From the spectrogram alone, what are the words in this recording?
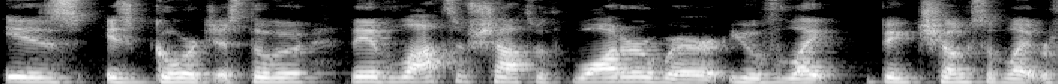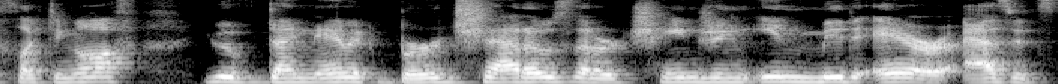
is is gorgeous. Though they have lots of shots with water where you have light, big chunks of light reflecting off. You have dynamic bird shadows that are changing in midair as it's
